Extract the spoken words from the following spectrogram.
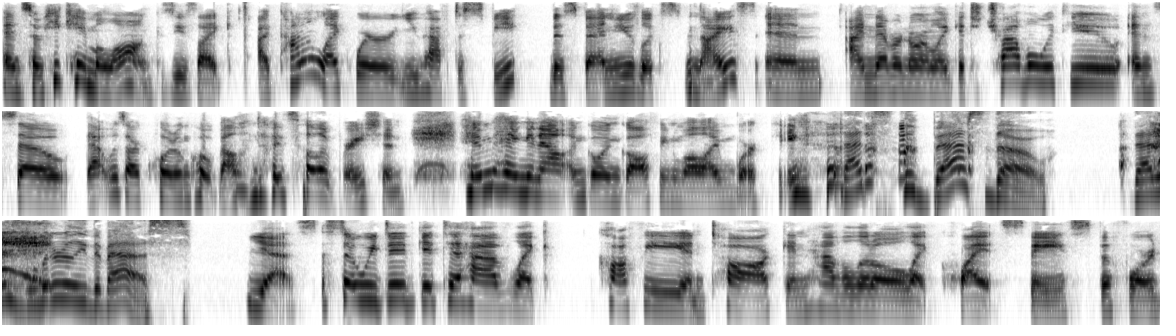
and so he came along because he's like, I kind of like where you have to speak. This venue looks nice, and I never normally get to travel with you. And so that was our quote unquote Valentine's celebration. Him hanging out and going golfing while I'm working. That's the best, though. That is literally the best. Yes. So we did get to have like coffee and talk and have a little like quiet space before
